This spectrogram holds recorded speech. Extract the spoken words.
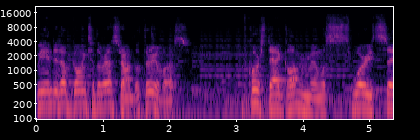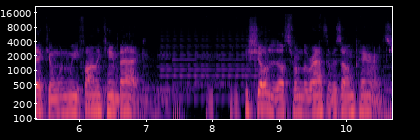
We ended up going to the restaurant, the three of us. Of course, Dad Glummerman was worried sick, and when we finally came back, he shielded us from the wrath of his own parents.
